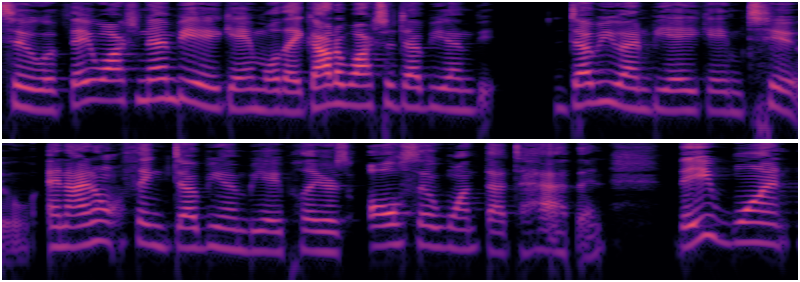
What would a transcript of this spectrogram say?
to if they watch an NBA game, well, they got to watch a WNBA WNBA game too. And I don't think WNBA players also want that to happen. They want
